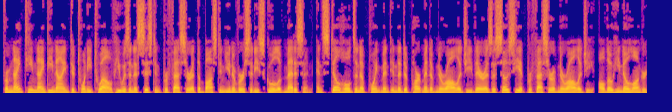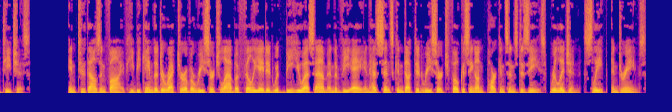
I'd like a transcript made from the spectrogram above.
From 1999 to 2012 he was an assistant professor at the Boston University School of Medicine, and still holds an appointment in the Department of Neurology there as Associate Professor of Neurology, although he no longer teaches. In 2005 he became the director of a research lab affiliated with BUSM and the VA and has since conducted research focusing on Parkinson's disease, religion, sleep, and dreams.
